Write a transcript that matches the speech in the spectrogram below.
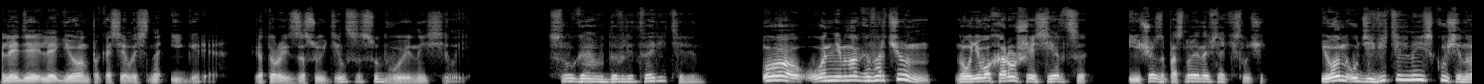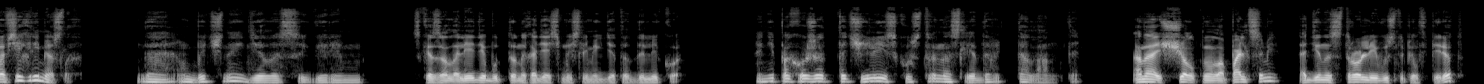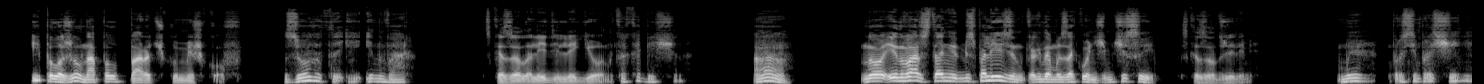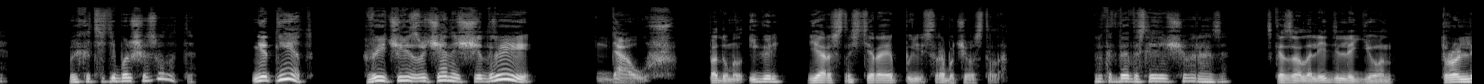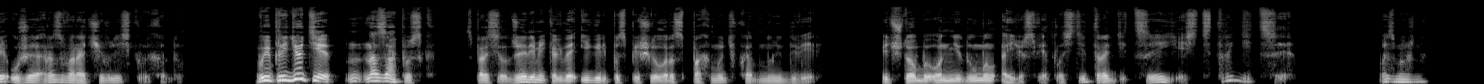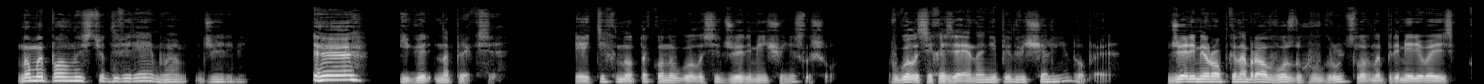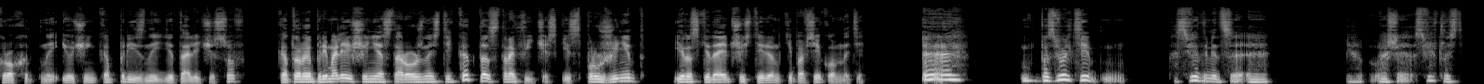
Леди Легион покосилась на Игоря, который засуетился с удвоенной силой. — Слуга удовлетворителен. — О, он немного ворчун, но у него хорошее сердце и еще запасное на всякий случай. И он удивительно искусен во всех ремеслах. — Да, обычное дело с Игорем, — сказала леди, будто находясь мыслями где-то далеко. Они, похоже, отточили искусство наследовать таланты. Она щелкнула пальцами, один из троллей выступил вперед и положил на пол парочку мешков. — Золото и инвар, — сказала леди Легион, как обещано. — А, но инвар станет бесполезен, когда мы закончим часы, — сказал Джереми. — Мы просим прощения. Вы хотите больше золота? Нет, — Нет-нет, вы чрезвычайно щедры. — Да уж, — подумал Игорь, яростно стирая пыль с рабочего стола. — Ну тогда до следующего раза, — сказала леди Легион. Тролли уже разворачивались к выходу. — Вы придете на запуск? — спросил Джереми, когда Игорь поспешил распахнуть входную дверь. Ведь что бы он ни думал о ее светлости, традиция есть традиция. Возможно. Но мы полностью доверяем вам, Джереми. э Игорь напрягся. Этих ноток он в голосе Джереми еще не слышал. В голосе хозяина они предвещали недоброе. Джереми робко набрал воздух в грудь, словно примериваясь к крохотной и очень капризной детали часов, которая при малейшей неосторожности катастрофически спружинит и раскидает шестеренки по всей комнате. э позвольте осведомиться, э, Ваша светлость,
